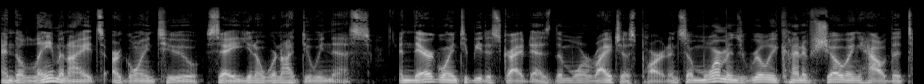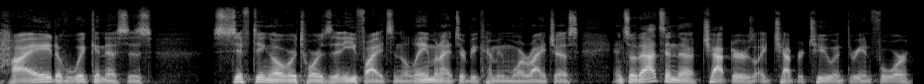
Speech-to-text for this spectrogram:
And the Lamanites are going to say, you know, we're not doing this and they're going to be described as the more righteous part. And so Mormon's really kind of showing how the tide of wickedness is sifting over towards the Nephites and the Lamanites are becoming more righteous. And so that's in the chapters like chapter 2 and 3 and 4.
